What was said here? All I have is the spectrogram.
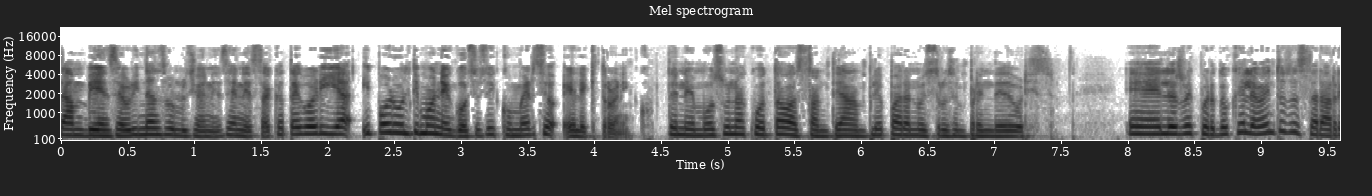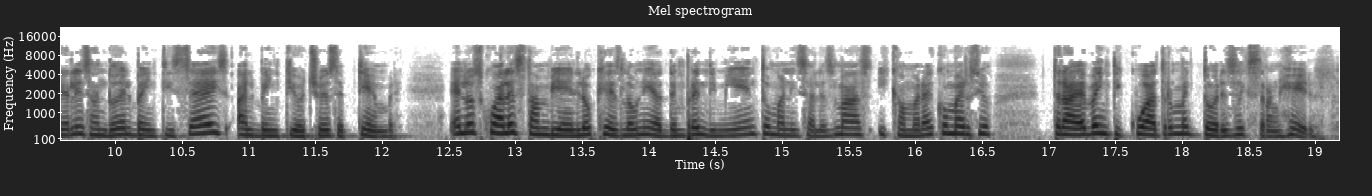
También se brindan soluciones en esta categoría. Y por último, negocios y comercio electrónico. Tenemos una cuota bastante amplia para nuestros emprendedores. Eh, les recuerdo que el evento se estará realizando del 26 al 28 de septiembre, en los cuales también lo que es la unidad de emprendimiento, Manizales Más y Cámara de Comercio trae 24 mentores extranjeros.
